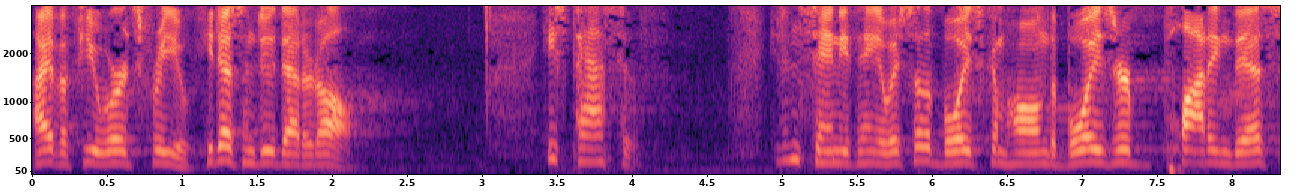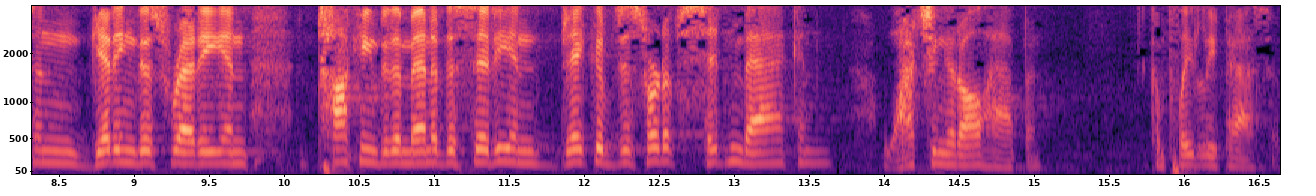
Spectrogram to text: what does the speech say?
I have a few words for you. He doesn't do that at all. He's passive. He didn't say anything. He waits till the boys come home. The boys are plotting this and getting this ready and talking to the men of the city, and Jacob just sort of sitting back and watching it all happen, completely passive.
